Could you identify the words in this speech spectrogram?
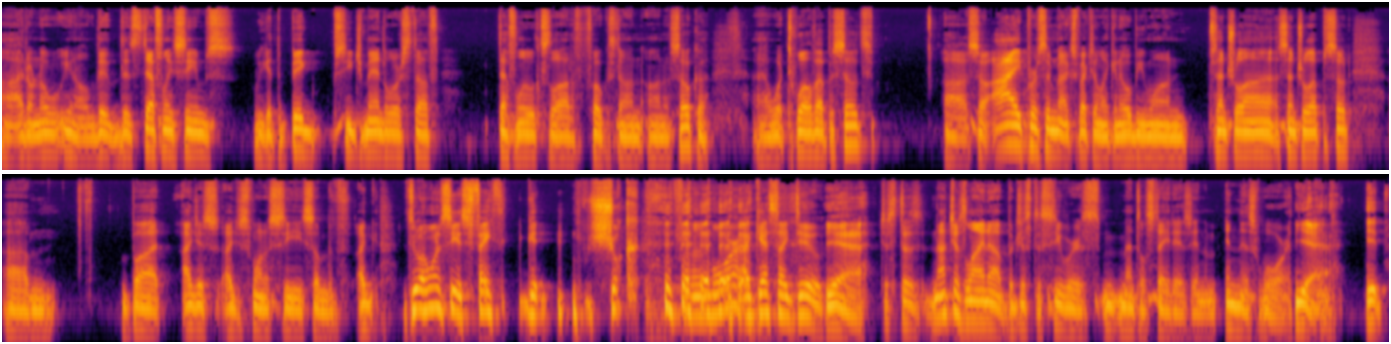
Uh, I don't know. You know, th- this definitely seems we get the big Siege Mandalore stuff. Definitely looks a lot of focused on on Ahsoka. Uh, what twelve episodes? Uh, so I personally am not expecting like an Obi Wan central uh, central episode, um, but I just I just want to see some of. I, do I want to see his faith get shook more? I guess I do. yeah, Just to not just line up, but just to see where his mental state is in in this war. yeah. end. It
